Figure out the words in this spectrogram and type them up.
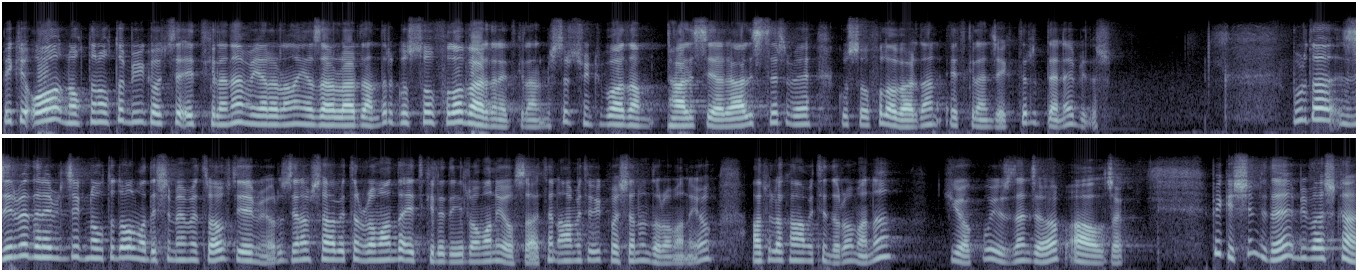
Peki o nokta nokta büyük ölçüde etkilenen ve yararlanan yazarlardandır. Gustave Flaubert'den etkilenmiştir. Çünkü bu adam halisiye realisttir ve Gustave Flaubert'den etkilenecektir denebilir. Burada zirve denebilecek noktada olmadığı için Mehmet Rauf diyemiyoruz. Cenab-ı Şahabet'in romanda etkili değil, romanı yok zaten. Ahmet Büyük Paşa'nın da romanı yok. Abdülhak Hamit'in de romanı yok. Bu yüzden cevap A olacak. Peki şimdi de bir başka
